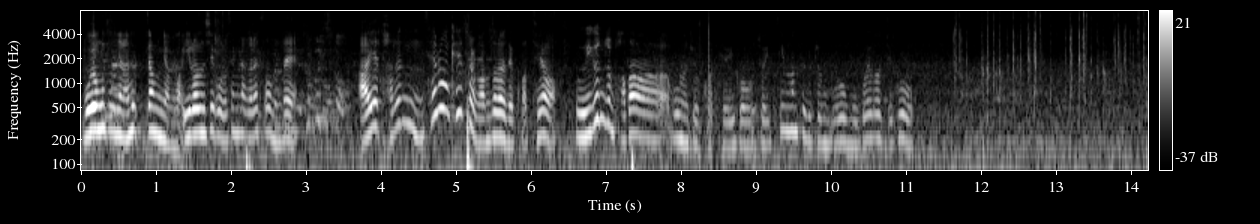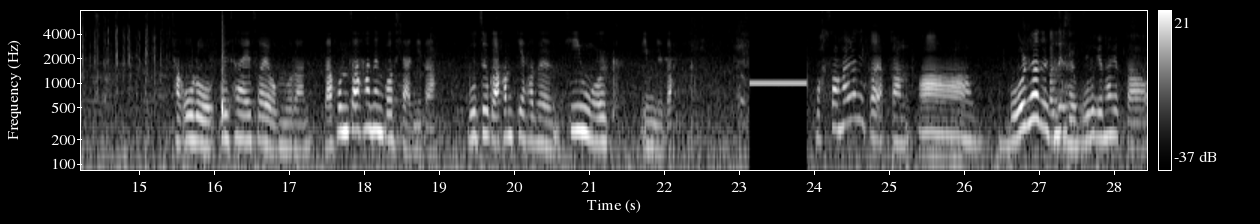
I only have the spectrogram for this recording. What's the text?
모형순이랑 흑정령 막 이런 식으로 생각을 했었는데 아예 다른 새로운 캐릭터를 만들어야 될 것 같아요. 의견 좀 받아보면 좋을 것 같아요. 이거 저희 팀한테도 좀 물어보고 해가지고 자고로 회사에서의 업무란 나 혼자 하는 것이 아니라 모두가 함께하는 팀워크입니다. 막상 하려니까 약간 아 뭘 해야 될지 잘 모르긴 하겠다.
